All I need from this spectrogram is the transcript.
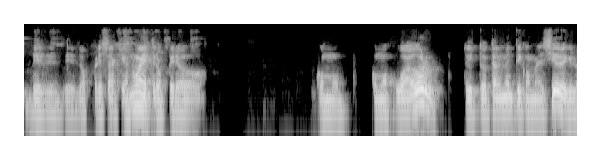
de los presagios nuestros, pero como, como jugador estoy totalmente convencido de que,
